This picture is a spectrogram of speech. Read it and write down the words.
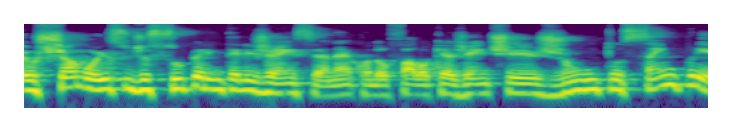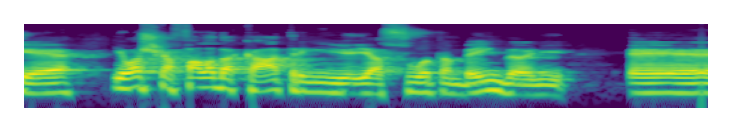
eu chamo isso de super inteligência, né? Quando eu falo que a gente junto sempre é. E eu acho que a fala da Catherine e a sua também, Dani, é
